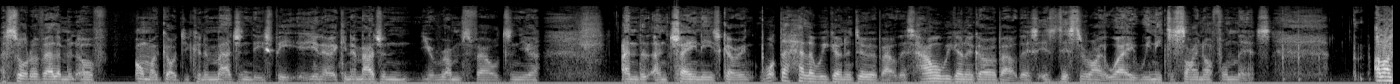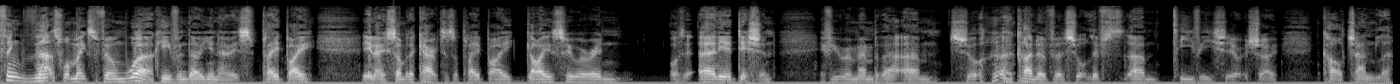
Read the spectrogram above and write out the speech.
a sort of element of oh my god, you can imagine these people. You know, you can imagine your Rumsfelds and your and and Cheneys going, what the hell are we going to do about this? How are we going to go about this? Is this the right way? We need to sign off on this. And I think that's what makes the film work, even though you know it's played by, you know, some of the characters are played by guys who are in was it early edition, if you remember that um, short, kind of short-lived um, TV show, Kyle Chandler.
